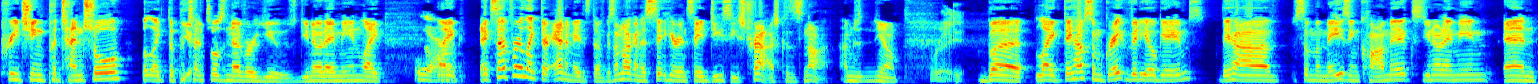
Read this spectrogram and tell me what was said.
preaching potential, but like the Yeah. potential's never used. You know what I mean? Like, yeah like except for like their animated stuff, because I'm not gonna sit here and say DC's trash because it's not. I'm just you know, right but like they have some great video games. They have some amazing comics. You know what I mean? And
